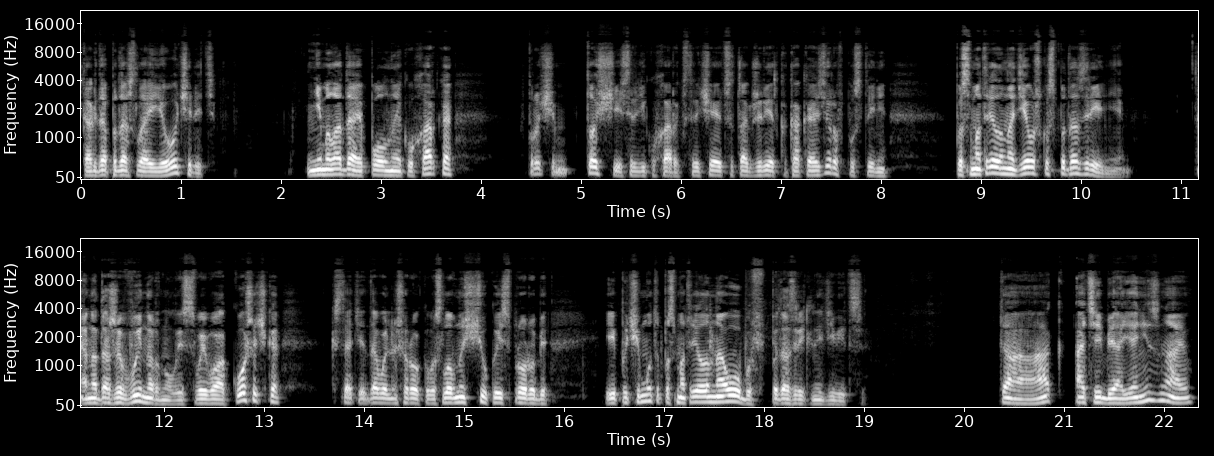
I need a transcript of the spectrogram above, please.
Когда подошла ее очередь, немолодая полная кухарка, впрочем, тощие среди кухарок встречаются так же редко, как и озера в пустыне, посмотрела на девушку с подозрением. Она даже вынырнула из своего окошечка, кстати, довольно широкого, словно щука из проруби, и почему-то посмотрела на обувь подозрительной девицы. — Так, а тебя я не знаю.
